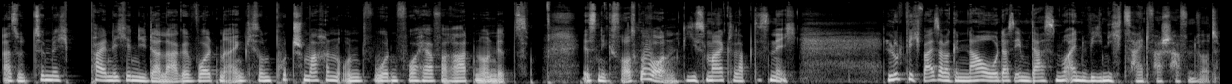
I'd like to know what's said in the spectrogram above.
Also ziemlich peinliche Niederlage, wollten eigentlich so einen Putsch machen und wurden vorher verraten und jetzt ist nichts draus geworden. Diesmal klappt es nicht. Ludwig weiß aber genau, dass ihm das nur ein wenig Zeit verschaffen wird.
